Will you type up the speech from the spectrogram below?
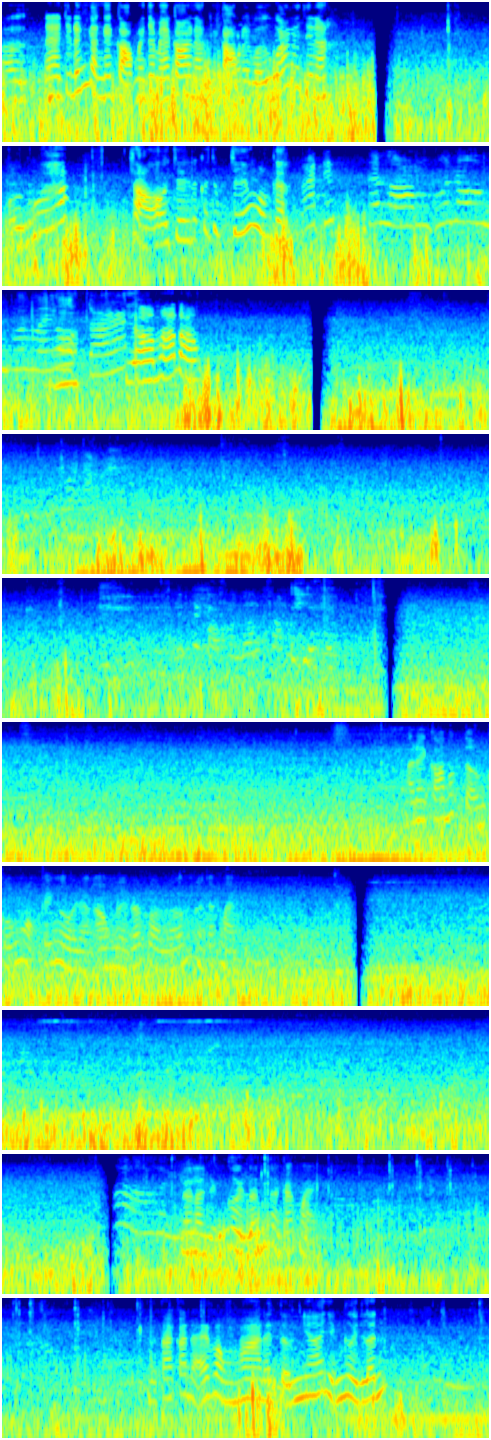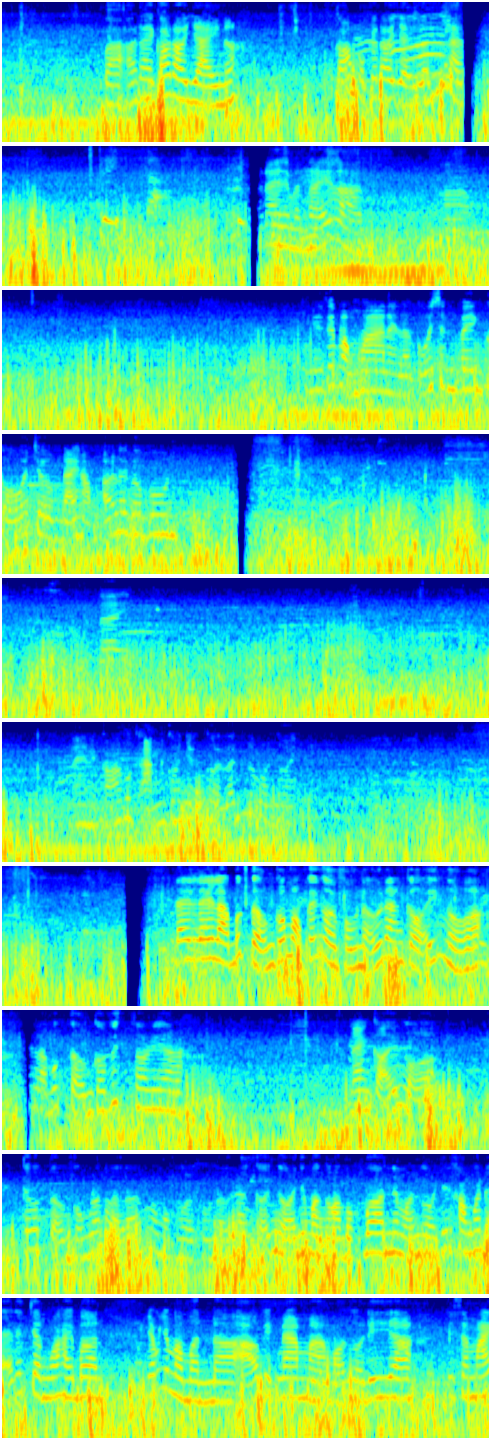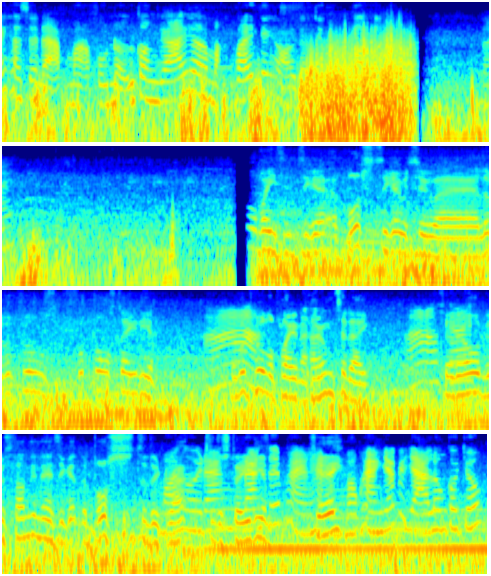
Ừ nè chị đứng gần cây cột này cho mẹ coi nè. Cái cột này bự quá đó chị nè. Bự quá. Trời ơi chi nó có chút chiếu luôn kìa. Cái cái lon của nó Ừ. chị ôm hết không ong này rất là lớn rồi các bạn. Đây là những người lính rồi các bạn. Người ta có để vòng hoa để tưởng nhớ những người lính. Và ở đây có đôi giày nữa. Có một cái đôi giày lính nè. Như vòng hoa này là của sinh viên của trường đại học ở Liverpool. Đây. Đây là có bức ảnh của những người lính đó mọi người. Đây đây là bức tượng của một cái người phụ nữ đang cưỡi ngựa. Đây là bức tượng của Victoria. Đang cưỡi ngựa. Cái bức tượng cũng rất là lớn người phụ nữ đang cưỡi ngựa nhưng mà ngồi một bên nha mọi người chứ không có để cái chân qua hai bên. Giống như mà mình à, ở Việt Nam mà mọi người đi à, đi xe máy hay xe đạp mà phụ nữ con gái à, mặc váy cái ngồi để chân một bên đó waiting to get a bus to go to uh, Liverpool's football stadium. à, Liverpool are playing at home today, à ok. So they're all standing there to get the bus to the mọi gra- người to the đang stadium. đang xếp hàng một hàng rất là dài luôn cô chú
